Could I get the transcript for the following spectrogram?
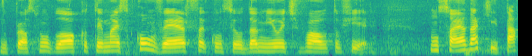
No próximo bloco tem mais conversa com o seu Damil Etivaldo Vieira. Não saia daqui, tá?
